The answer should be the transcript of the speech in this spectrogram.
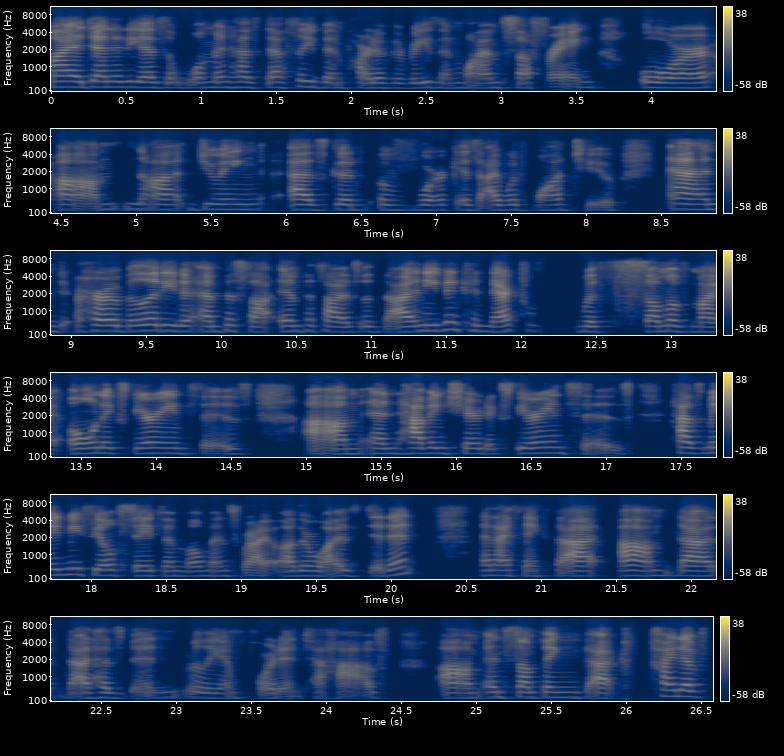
my identity as a woman has definitely been part of the reason why I'm suffering or um, not doing as good of work as I would want to. And her ability to empathize, empathize with that and even connect with some of my own experiences um, and having shared experiences has made me feel safe in moments where I otherwise didn't. And I think that um, that that has been really important to have um, and something that kind of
